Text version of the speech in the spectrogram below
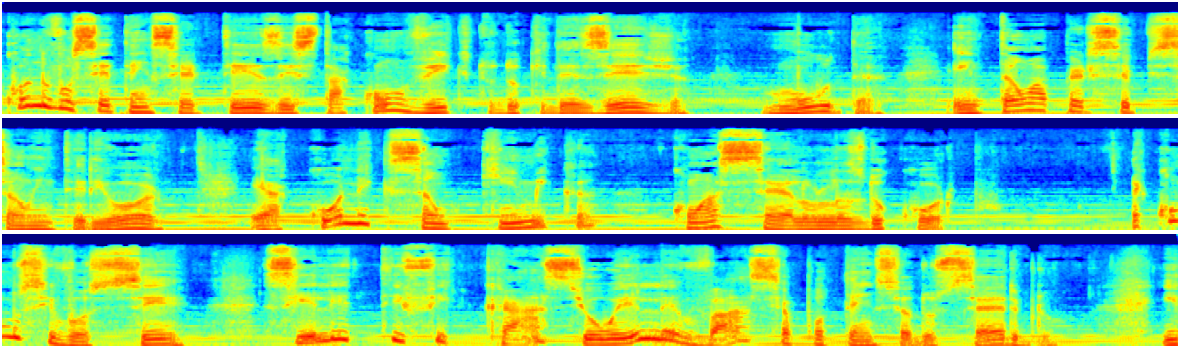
Quando você tem certeza e está convicto do que deseja, muda, então a percepção interior é a conexão química com as células do corpo. É como se você se eletrificasse ou elevasse a potência do cérebro e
